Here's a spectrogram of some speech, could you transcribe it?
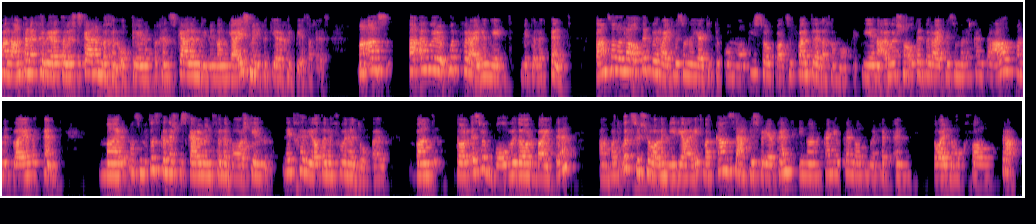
Want dan kan dit gebeur dat hulle skelm begin optree en dit begin skelm doen en dan juis met die verkeerde goed besig is. Maar as 'n ouer 'n oop verhouding het met hulle kind, dan sal hulle altyd bereid wees om na jou toe te kom, maak nie saak wat se foute hulle gemaak het nie. En 'n ouer sal altyd bereid wees om hulle kind te help want dit bly hulle kind. Maar ons moet ons kinders beskerm en vir hulle waarsku net gereeld hulle fone dop hou want daar is ook wolwe daar buite um, wat ook sosiale media het wat kan sleg wees vir jou kind en dan kan jou kind dalk moontlik in daai lokval trap.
